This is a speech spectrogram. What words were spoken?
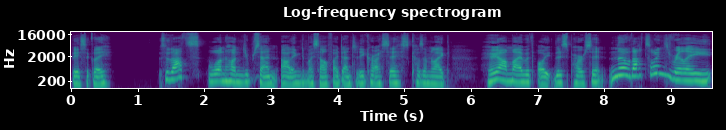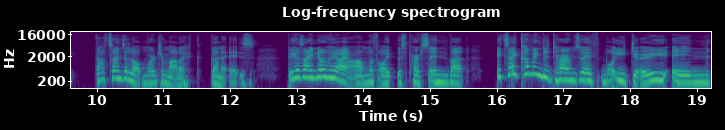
basically. So that's 100% adding to my self identity crisis because I'm like, who am I without this person? No, that sounds really that sounds a lot more dramatic than it is. Because I know who I am without this person, but it's like coming to terms with what you do in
